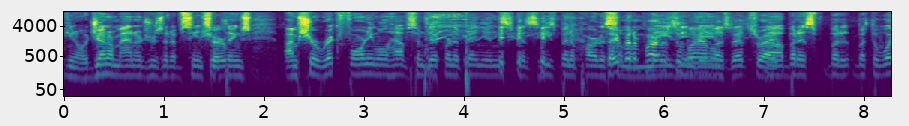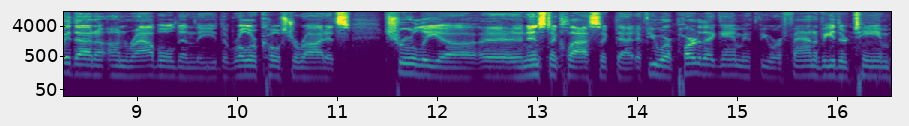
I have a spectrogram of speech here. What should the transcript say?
you know general managers that have seen Sure. some things. I'm sure Rick Forney will have some different opinions because he's been a part of They've some been a part of some games. that's right. Uh, but it's but but the way that unraveled and the the roller coaster ride, it's truly uh, an instant classic. That if you were a part of that game, if you were a fan of either team,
